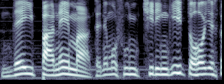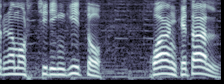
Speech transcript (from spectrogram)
de Ipanema. Tenemos un chiringuito, hoy estrenamos chiringuito. Juan, ¿qué tal?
